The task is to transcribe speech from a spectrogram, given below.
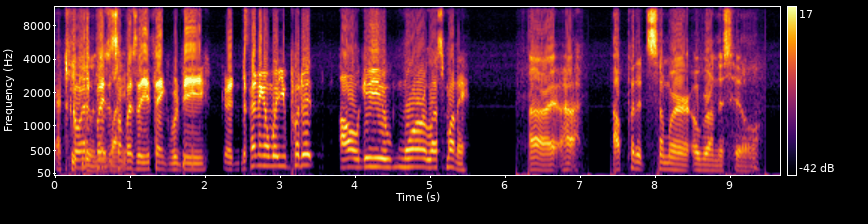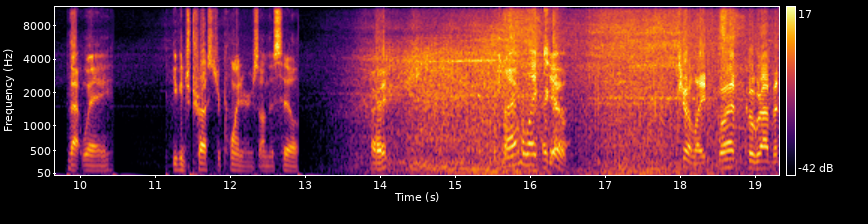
I keep Go ahead you and place it someplace that you think would be good. Depending on where you put it, I'll give you more or less money. All right. Uh, I'll put it somewhere over on this hill. That way, you can trust your pointers on this hill. Alright. Can I have a light Okay. too? Sure, light. Go ahead, go grab it.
